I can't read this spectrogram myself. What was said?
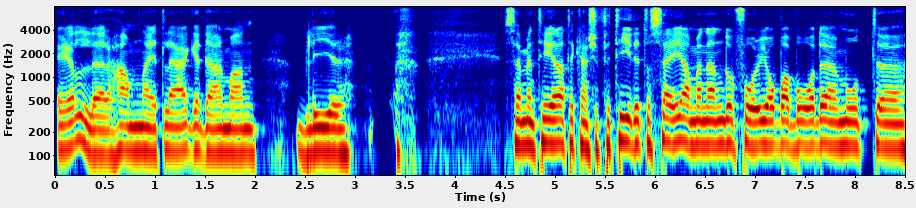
eller hamna i ett läge där man blir cementerat är kanske för tidigt att säga, men ändå får jobba både mot, eh,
